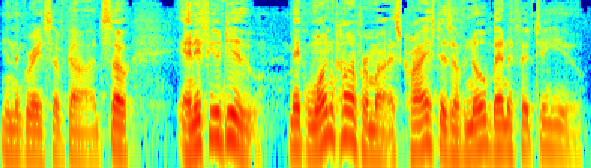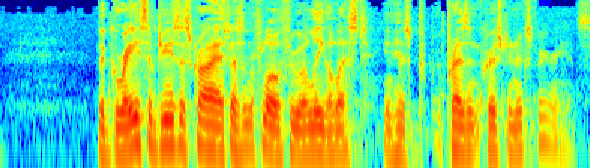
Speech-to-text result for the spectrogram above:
in the grace of God. So, and if you do, make one compromise Christ is of no benefit to you. The grace of Jesus Christ doesn't flow through a legalist in his present Christian experience.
